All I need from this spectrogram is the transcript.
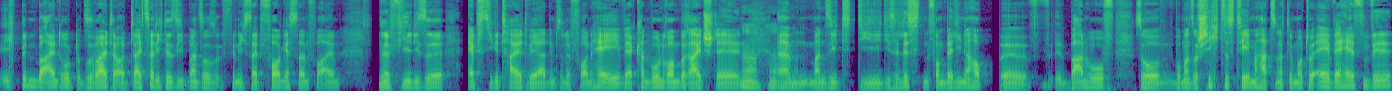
ich bin beeindruckt und so weiter. Und gleichzeitig da sieht man so, finde ich, seit vorgestern vor allem, ne, viel diese Apps, die geteilt werden, im Sinne von, hey, wer kann Wohnraum bereitstellen? Ja, ja, Ähm, man sieht die, diese Listen vom Berliner Hauptbahnhof, äh, so, wo man so Schichtsysteme hat, so nach dem Motto, ey, wer helfen will,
